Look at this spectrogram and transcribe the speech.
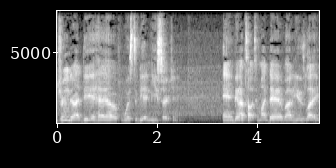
dream that I did have was to be a knee surgeon. And then I talked to my dad about it. He was like,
